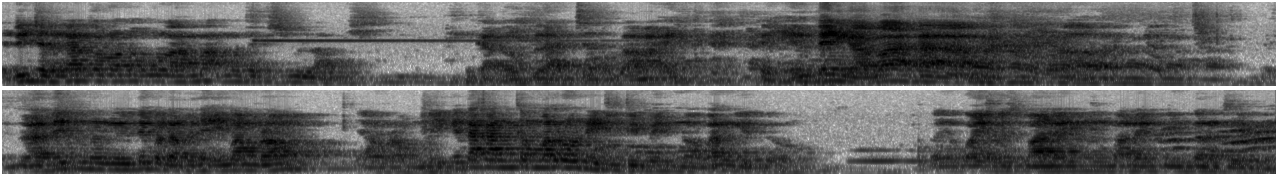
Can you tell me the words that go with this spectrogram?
Jadi jangan kalau ada ulama mau cek bismillah. Enggak tahu belajar ulama Ente enggak paham. Berarti mengikuti pendapatnya Imam Rom, yang Romli. Kita kan kemeru nih di Dimitno kan gitu. Kayak kayak paling paling pinter sini.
